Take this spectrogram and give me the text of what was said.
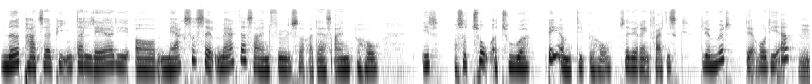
med parterapien, der lærer de at mærke sig selv, mærke deres egne følelser og deres egne behov. Et, og så to, at ture bede om de behov, så det rent faktisk bliver mødt der, hvor de er. Mm.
